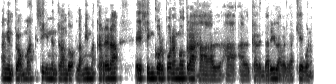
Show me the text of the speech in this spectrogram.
han entrado más, siguen entrando las mismas carreras, eh, se incorporan otras al, calendario y la verdad es que, bueno,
